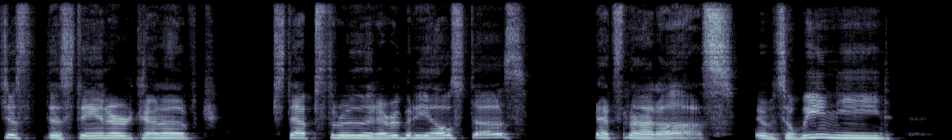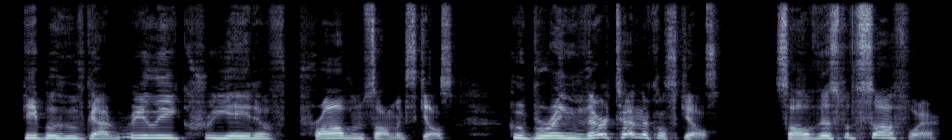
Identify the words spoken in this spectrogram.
just the standard kind of steps through that everybody else does. That's not us. And so we need people who've got really creative problem solving skills, who bring their technical skills, solve this with software,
